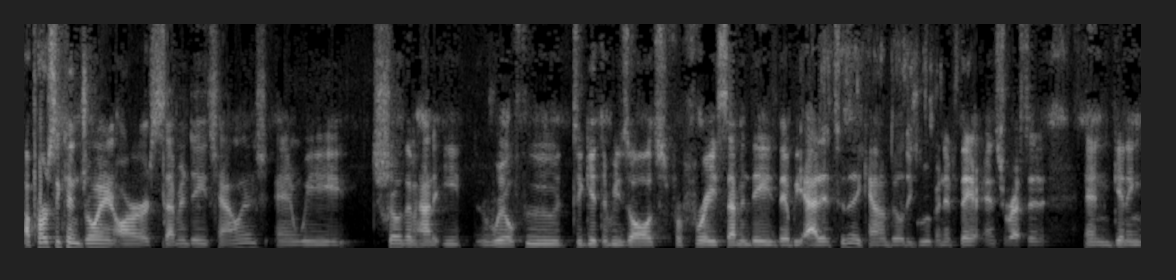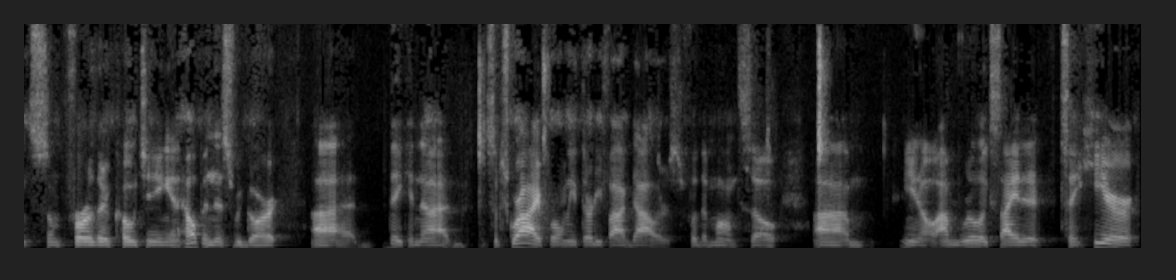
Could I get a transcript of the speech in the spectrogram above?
A person can join our seven day challenge, and we show them how to eat real food to get the results for free. Seven days, they'll be added to the accountability group, and if they are interested in getting some further coaching and help in this regard, uh, they can uh, subscribe for only $35 for the month. So, um, you know, I'm real excited to hear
